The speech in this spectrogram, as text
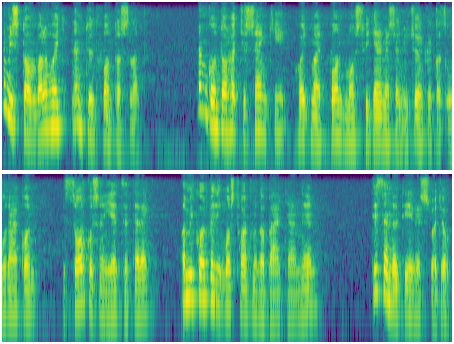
Nem is tudom, valahogy nem tűnt fontosnak. Nem gondolhatja senki, hogy majd pont most figyelmesen ücsörgök az órákon, és szorgosan jegyzetelek, amikor pedig most halt meg a bátyám, nem? Tizenöt éves vagyok,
